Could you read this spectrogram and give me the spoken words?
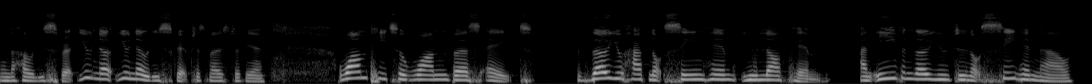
in the Holy Spirit. You know, you know these scriptures, most of you. 1 Peter 1, verse 8. Though you have not seen him, you love him. And even though you do not see him now,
